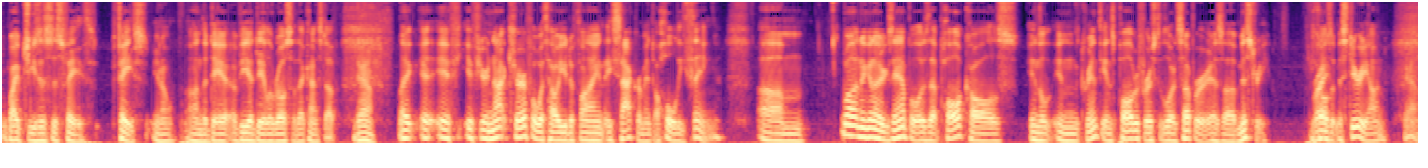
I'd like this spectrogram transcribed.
wiped Jesus's face face, you know, on the day Via Dolorosa that kind of stuff. Yeah. Like if if you're not careful with how you define a sacrament, a holy thing, um, well, and another example is that Paul calls in the in Corinthians, Paul refers to the Lord's Supper as a mystery. He right. calls it mysterion. Yeah.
